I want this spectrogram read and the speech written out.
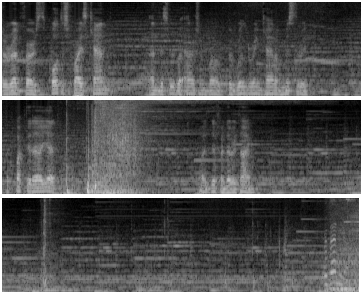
Fuck, I should have read first. Quality surprise canned and this distributed by Anderson Road. Bewildering can of mystery. The fuck did I get? Oh, it's different every time. Revelio.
